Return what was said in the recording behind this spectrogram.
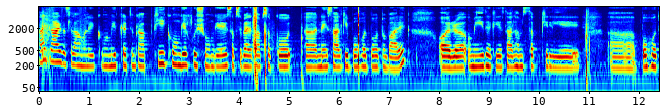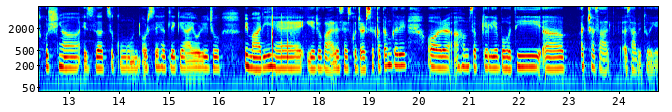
ہائی گائز السلام علیکم امید کرتی ہوں کہ آپ ٹھیک ہوں گے خوش ہوں گے سب سے پہلے تو آپ سب کو نئے سال کی بہت بہت مبارک اور امید ہے کہ یہ سال ہم سب کے لیے بہت خوشیاں عزت سکون اور صحت لے کے آئے اور یہ جو بیماری ہے یہ جو وائرس ہے اس کو جڑ سے ختم کرے اور ہم سب کے لیے بہت ہی اچھا سال ثابت ہوئی ہے۔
